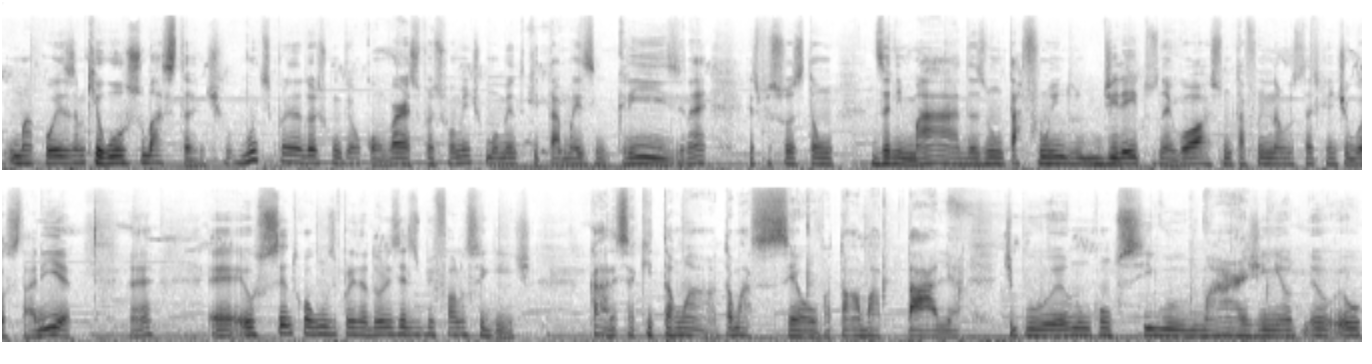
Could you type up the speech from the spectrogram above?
uma coisa que eu ouço bastante. Muitos empreendedores com quem eu converso, principalmente no momento que está mais em crise, né? As pessoas estão desanimadas, não está fluindo direito os negócios, não está fluindo na velocidade que a gente gostaria, né? É, eu sento com alguns empreendedores e eles me falam o seguinte: cara, isso aqui tá uma, tá uma selva, tá uma batalha. Tipo, eu não consigo margem. Eu, eu,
